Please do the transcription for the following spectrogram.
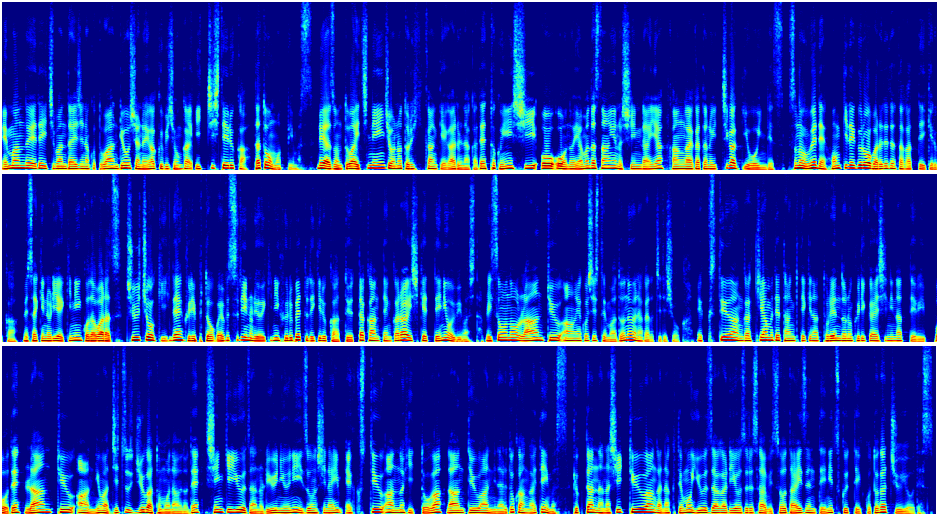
?M&A で一番大事なことは両者の描くビジョンが一致しているかだと思っています。レアゾンとは1年以上の取引関係がある中で特に COO の山田さんへの信頼や考え方の一致が要因です。その上で本気でグローバルで戦っていけるか、目先の利益にこだわらず、中長期でクリプト Web3 の領域にフルベットできるかといった観点から意思決定に及びました。理想の Learn to Earn エコシステムはどのような形でしょうか ?X2Earn が極めて短期的なトレンドの繰り返しになっている一方で、Learn to Earn には実需が伴うので、新規ユーザーの流入に依存しない X2Earn の筆頭が Learn to Earn になると考えています。極端な話、2Earn がなくてもユーザーが利用するサービスを大前提に作っていくことが重要です。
